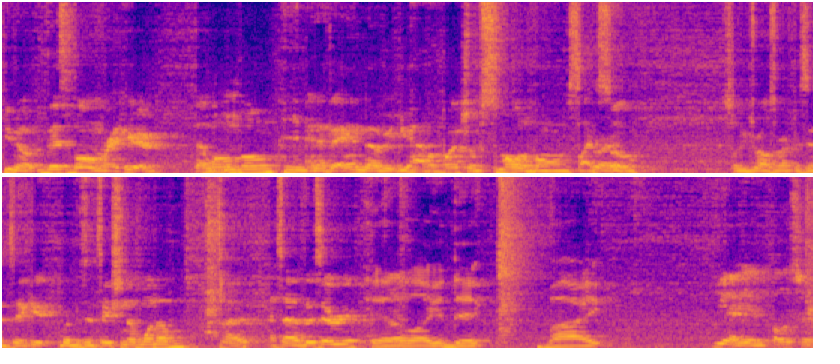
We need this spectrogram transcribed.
you know, this bone right here, that long bone, and at the end of it, you have a bunch of smaller bones, like so. So he draws a representation representation of one of them. Right. That's out of this area. Yeah, like a dick. Bye. You gotta closer.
